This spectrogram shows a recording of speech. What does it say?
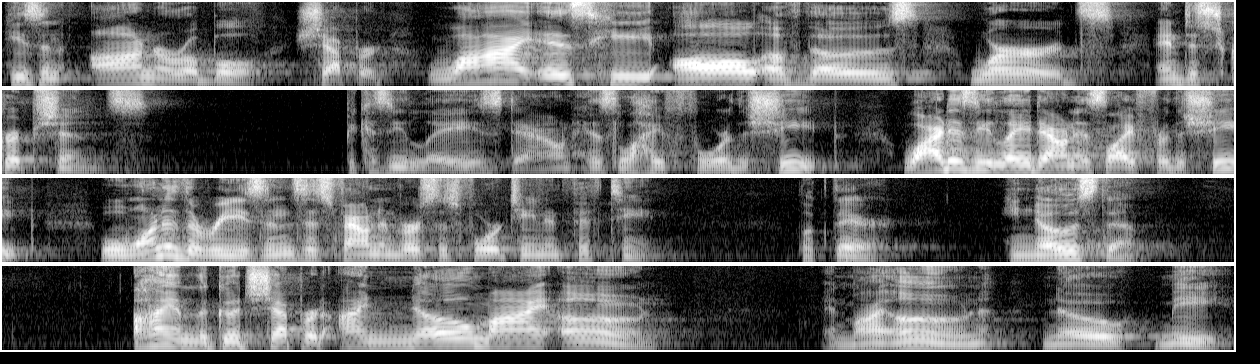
He's an honorable shepherd. Why is he all of those words and descriptions? Because he lays down his life for the sheep. Why does he lay down his life for the sheep? Well, one of the reasons is found in verses 14 and 15. Look there. He knows them. I am the good shepherd. I know my own and my own know me.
